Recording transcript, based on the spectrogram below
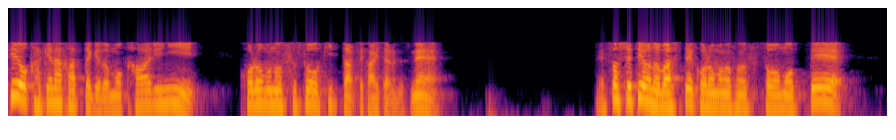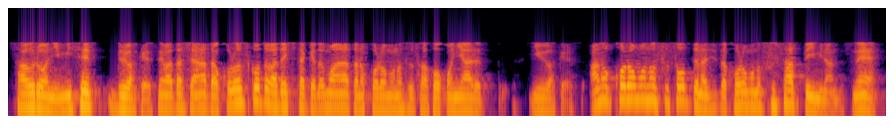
手をかけなかったけども代わりに衣の裾を切ったって書いてあるんですね。そして手を伸ばして衣のその裾を持ってサウル王に見せるわけですね。私はあなたを殺すことができたけども、あなたの衣の裾はここにある。言うわけです。あの衣の裾っていうのは実は衣の房って意味なんですね。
